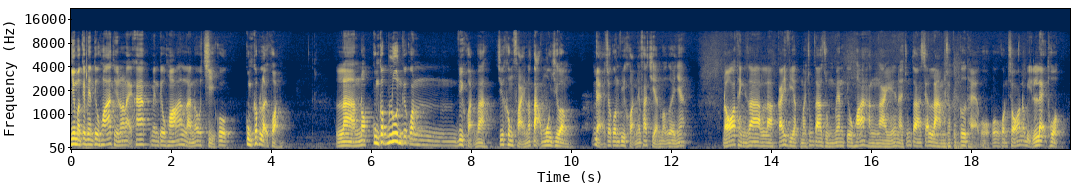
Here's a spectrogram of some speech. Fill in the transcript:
nhưng mà cái men tiêu hóa thì nó lại khác. Men tiêu hóa là nó chỉ có cung cấp lợi khuẩn, là nó cung cấp luôn cái con vi khuẩn vào, chứ không phải nó tạo môi trường để cho con vi khuẩn nó phát triển, mọi người nhé. Đó, thành ra là cái việc mà chúng ta dùng men tiêu hóa hàng ngày ấy là chúng ta sẽ làm cho cái cơ thể của con chó nó bị lệ thuộc.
